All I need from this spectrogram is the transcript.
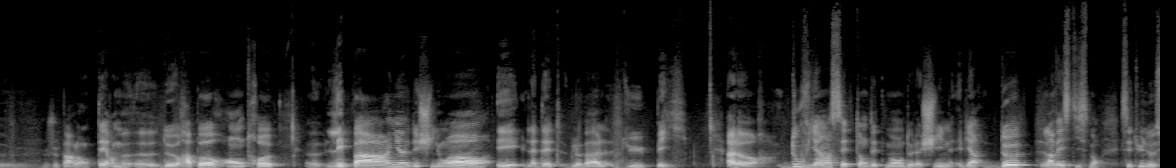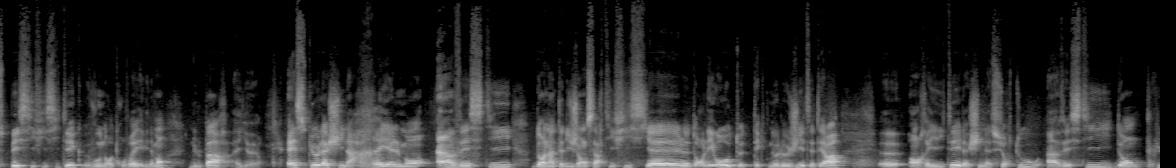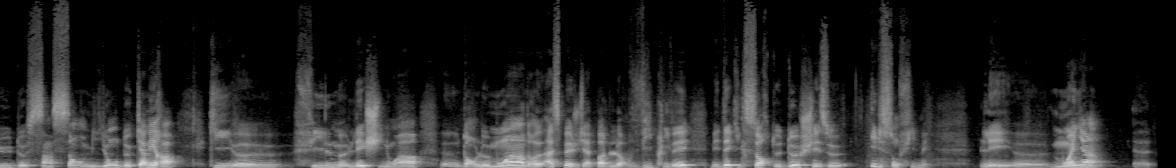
je parle en termes de rapport entre l'épargne des Chinois et la dette globale du pays. Alors, d'où vient cet endettement de la Chine? Eh bien, de l'investissement. C'est une spécificité que vous ne retrouverez évidemment nulle part ailleurs. Est-ce que la Chine a réellement investi dans l'intelligence artificielle, dans les hautes technologies, etc. Euh, en réalité, la Chine a surtout investi dans plus de 500 millions de caméras qui euh, filment les Chinois euh, dans le moindre aspect, je ne dirais pas de leur vie privée, mais dès qu'ils sortent de chez eux, ils sont filmés. Les moyens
